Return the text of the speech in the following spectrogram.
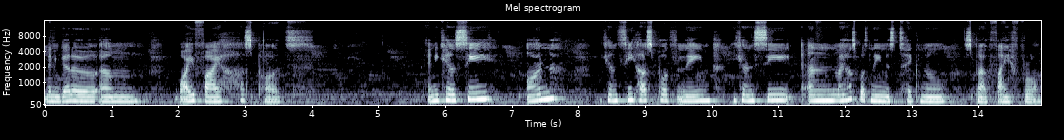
Then you got a um, wi-fi hotspot and you can see on can see hotspot's name you can see and my hotspot's name is Tecno Spark 5 Pro.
